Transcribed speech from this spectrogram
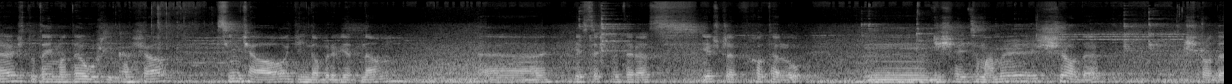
cześć, tutaj Mateusz i Kasia. Xin chao, dzień dobry Wietnam. E, jesteśmy teraz jeszcze w hotelu. Mm, dzisiaj co mamy? Środę. Środę.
